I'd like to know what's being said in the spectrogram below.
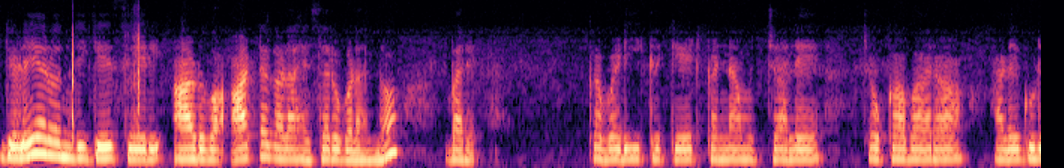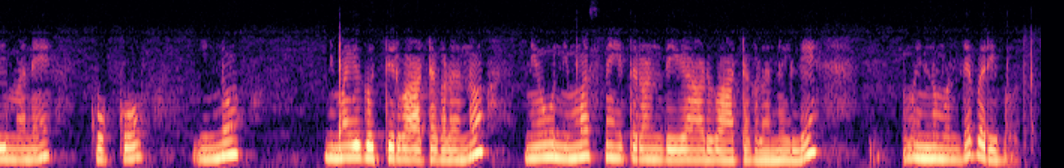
ಗೆಳೆಯರೊಂದಿಗೆ ಸೇರಿ ಆಡುವ ಆಟಗಳ ಹೆಸರುಗಳನ್ನು ಬರೆ. ಕಬಡ್ಡಿ, ಕ್ರಿಕೆಟ್ ಕಣ್ಣಾಮುಚ್ಚಾಲೆ ಚೌಕಾಬಾರ ಹಳೆಗುಳಿ ಮನೆ, ಖೋಖೋ ಇನ್ನು ನಿಮಗೆ ಗೊತ್ತಿರುವ ಆಟಗಳನ್ನು ನೀವು ನಿಮ್ಮ ಸ್ನೇಹಿತರೊಂದಿಗೆ ಆಡುವ ಆಟಗಳನ್ನು ಇಲ್ಲಿ ಇನ್ನು ಮುಂದೆ ಬರೀಬೋದು.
